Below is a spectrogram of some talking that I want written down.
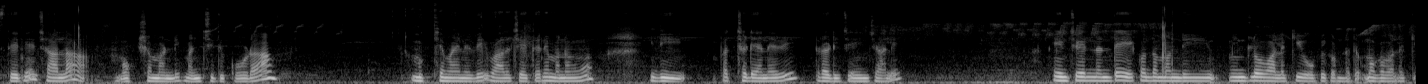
చేస్తేనే చాలా మోక్షం అండి మంచిది కూడా. ముఖ్యమైనది వాళ్ళ చేతనే మనము ఇది పచ్చడి అనేది రెడీ చేయించాలి. ఏం చేయండి అంటే కొంతమంది ఇంట్లో వాళ్ళకి ఓపిక ఉండదు మగవాళ్ళకి.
